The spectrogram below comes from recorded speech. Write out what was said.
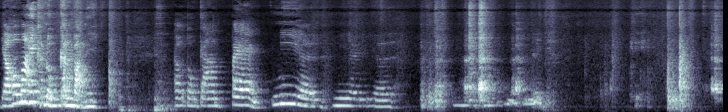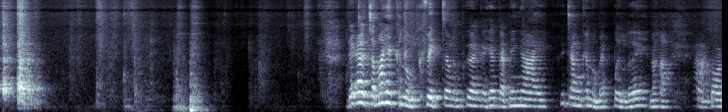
เดี๋ยวเขามาให้ขนมกันบัดนี้เอาต้องการแป้งเมียลเมียลเมียลโอเคเดี๋ยวเราจะมาให้ขนมควิดจ้าเพื่อนๆก็เฮ็ดแบบง่ายๆคือจังขนมแบบเปิดเลยนะคะฝานก่อน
